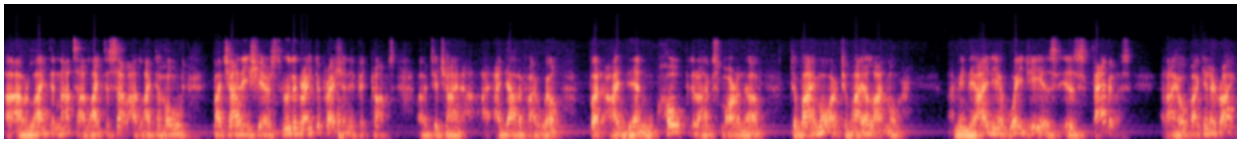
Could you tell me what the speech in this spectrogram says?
Uh, I would like to not. I'd like to sell. I'd like to hold my Chinese shares through the Great Depression if it comes uh, to China. I, I doubt if I will. But I then hope that I'm smart enough to buy more, to buy a lot more. I mean, the idea of wage is is fabulous, and I hope I get it right.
